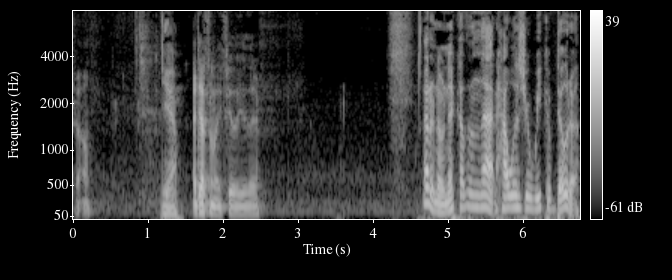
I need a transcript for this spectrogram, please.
So, Yeah. I definitely feel you there. I don't know, Nick. Other than that, how was your week of Dota?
